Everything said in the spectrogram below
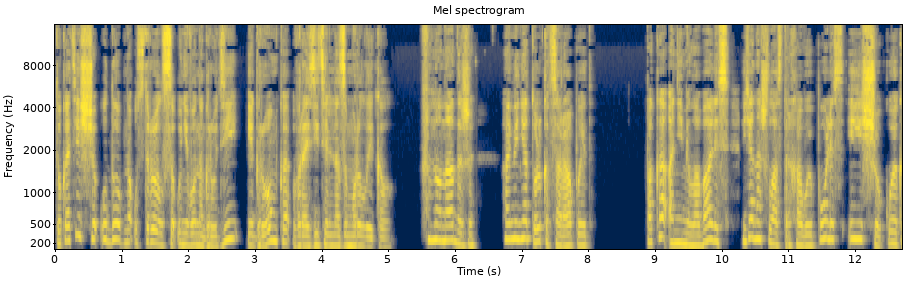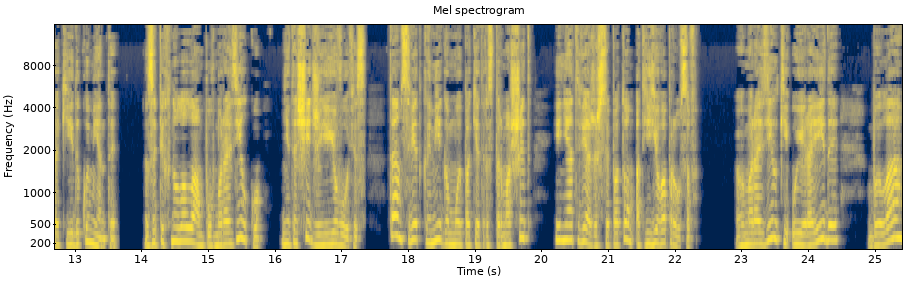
то котище удобно устроился у него на груди и громко, выразительно замурлыкал. «Ну надо же, а меня только царапает». Пока они миловались, я нашла страховой полис и еще кое-какие документы. Запихнула лампу в морозилку не тащить же ее в офис. Там Светка мигом мой пакет растормошит, и не отвяжешься потом от ее вопросов. В морозилке у Ираиды была,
